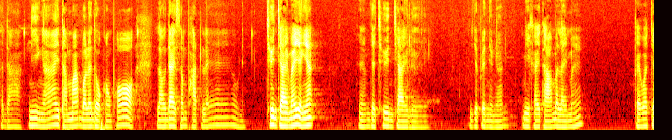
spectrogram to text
สดา นี่ไงธรรมะบรดกของพ่อ เราได้สัมผัสแล้วเนี่ยชื่นใจไหมอย่างเงี้ยเนี่ยมันจะชื่นใจเลยมันจะเป็นอย่างนั้น มีใครถามอะไรไหมแปลว่าเจ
